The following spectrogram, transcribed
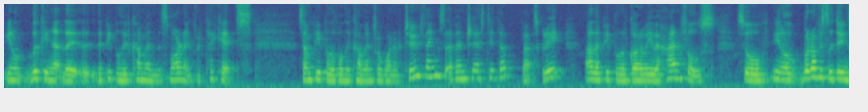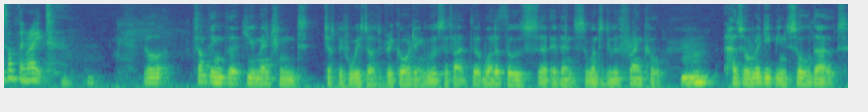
You know, looking at the the people who've come in this morning for tickets, some people have only come in for one or two things that have interested them. That's great. Other people have gone away with handfuls. So, you know, we're obviously doing something right. well, something that you mentioned just before we started recording was the fact that one of those uh, events, the one to do with Franco, mm-hmm. has already been sold out.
